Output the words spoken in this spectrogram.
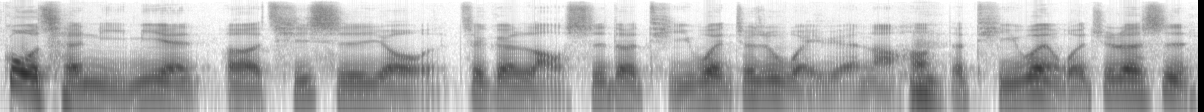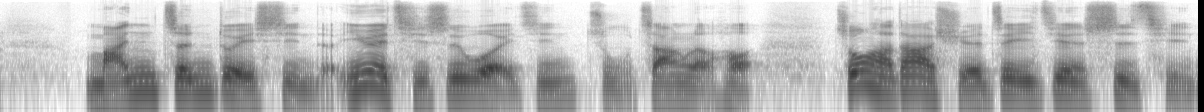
过程里面呃，其实有这个老师的提问，就是委员了哈的提问，我觉得是蛮针对性的，因为其实我已经主张了哈，中华大学这一件事情。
